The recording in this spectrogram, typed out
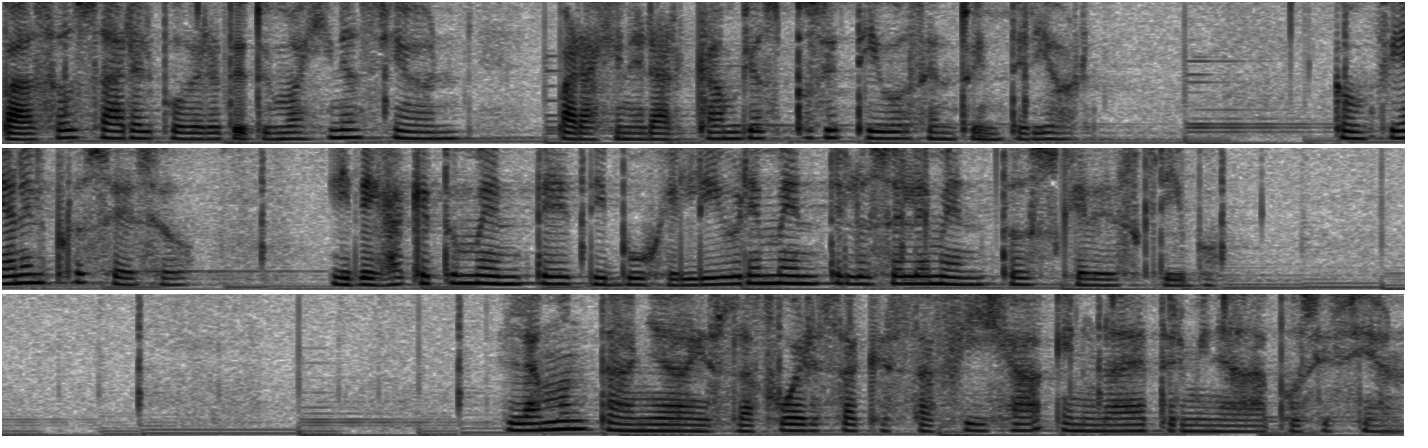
Vas a usar el poder de tu imaginación para generar cambios positivos en tu interior. Confía en el proceso y deja que tu mente dibuje libremente los elementos que describo. La montaña es la fuerza que está fija en una determinada posición.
